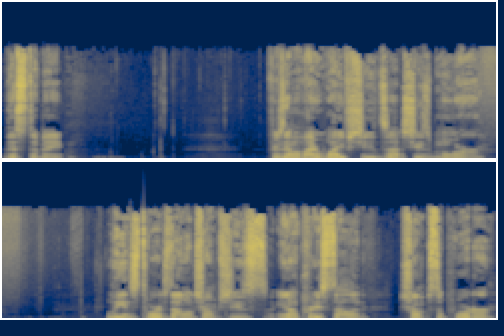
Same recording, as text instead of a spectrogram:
this debate. For example, my wife, she's uh, she's more leans towards Donald Trump. She's you know a pretty solid Trump supporter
